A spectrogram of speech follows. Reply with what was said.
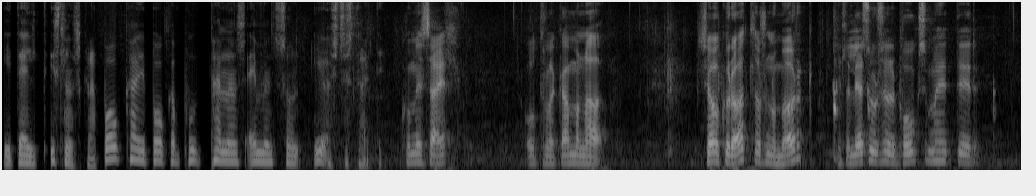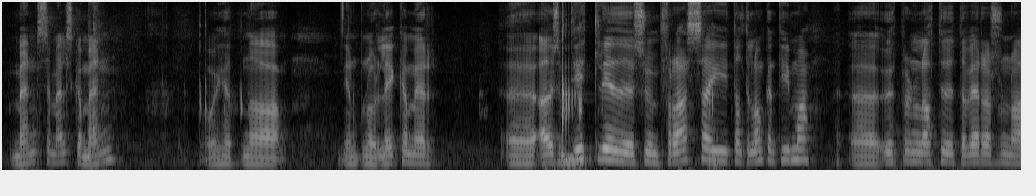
í deild íslenskra bóka í bókabúð Pennans Eymundsson í Östustræti. Komið sæl, ótrúlega gaman að sjá okkur öll og svona mörg. Ég ætla að lesa úr þessari bók sem heitir Menn sem elska menn og hérna ég er búin að leika mér Uh, að þessum tittlið, þessum frasa í daldi langan tíma uh, uppröðunlega átti þetta að vera svona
